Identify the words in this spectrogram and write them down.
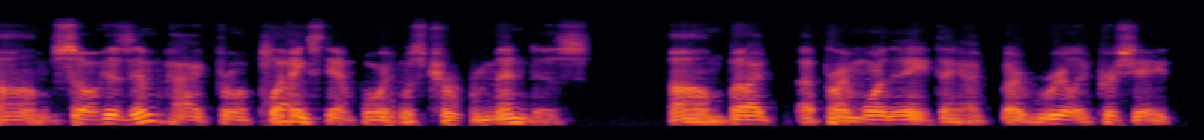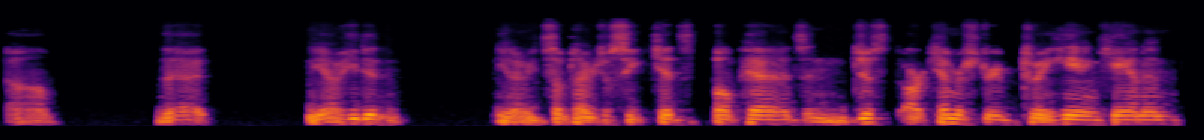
Um, so his impact from a playing standpoint was tremendous. Um, but I, I, probably more than anything, I, I really appreciate um, that. You know, he didn't. You know, sometimes you'll see kids bump heads, and just our chemistry between he and Kanon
